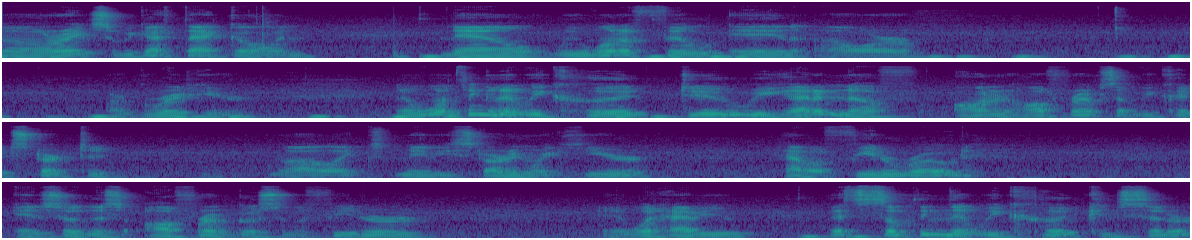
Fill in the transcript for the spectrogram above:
all right so we got that going now we want to fill in our our grid here. Now one thing that we could do, we got enough on and off ramps that we could start to, uh, like maybe starting right here, have a feeder road. And so this off ramp goes to the feeder and what have you. That's something that we could consider.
